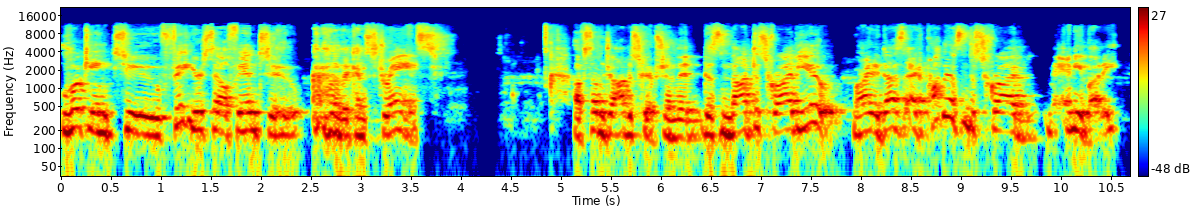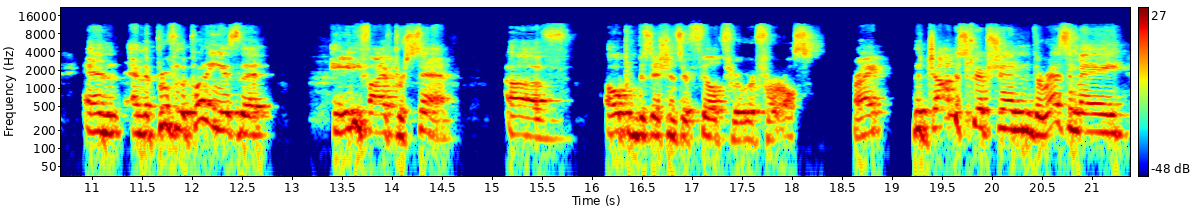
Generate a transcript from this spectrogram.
looking to fit yourself into the constraints of some job description that does not describe you, right? It does, it probably doesn't describe anybody. And, and the proof of the pudding is that 85% of open positions are filled through referrals, right? The job description, the resume,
